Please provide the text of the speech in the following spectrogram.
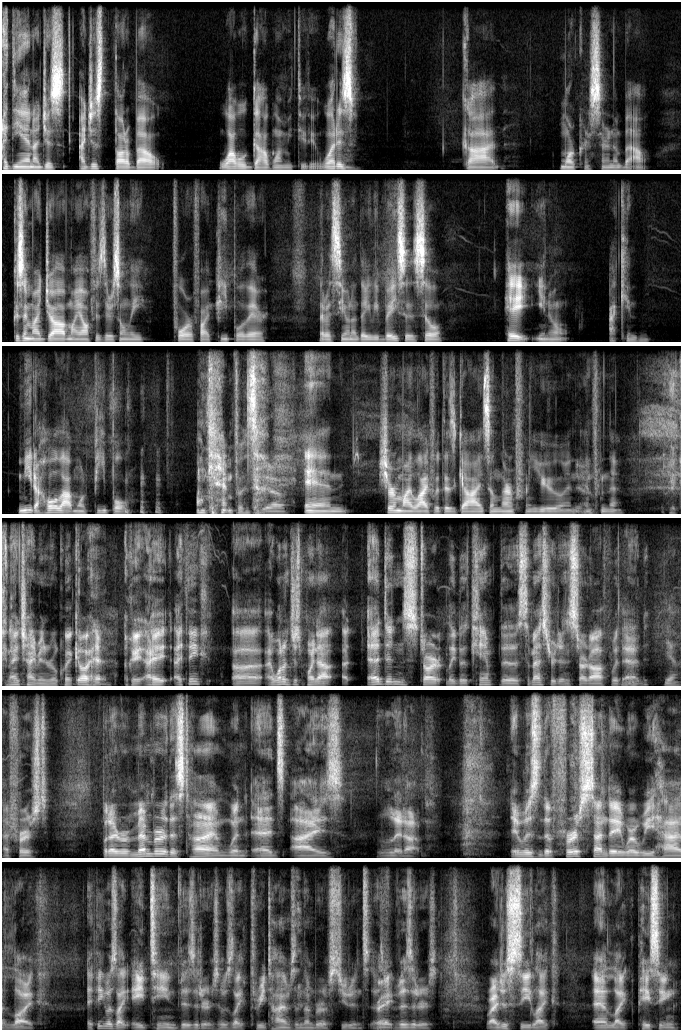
at the end, I just I just thought about what would God want me to do? What is God more concerned about? Because in my job, my office, there's only four or five people there that I see on a daily basis. So, hey, you know, I can meet a whole lot more people on campus Yeah. and share my life with these guys and learn from you and, Yeah. and from them. Okay, can I chime in real quick? Go ahead. Okay, I I think uh, I want to just point out uh, Ed didn't start like the camp the semester didn't start off with Ed Yeah. at first, but I remember this time when Ed's eyes lit up. It was the first Sunday where we had like, I think it was like 18 visitors. It was like three times the number of students as Right. visitors. Where I just see like Ed like pacing,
